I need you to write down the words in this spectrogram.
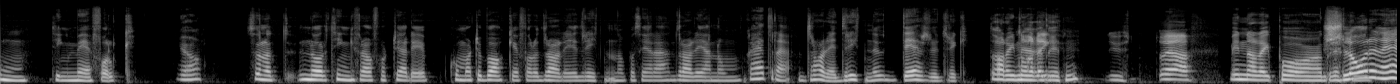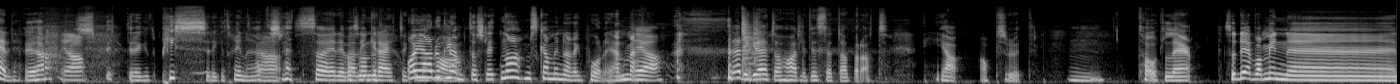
om ting med folk. ja. Sånn at når ting fra fortida di kommer tilbake for å dra det i driten, og det, dra det gjennom Hva heter det? Dra det i driten? Det er jo deres uttrykk. Dra deg Dra ned i driten. Ut. Oh, ja. Minner deg på dritten. Slå det ned! Ja. Ja. Spytte deg ut. Pisse deg i trynet, rett og slett. så er det veldig sånn, greit å Å ja, du glemte oss litt nå? Vi skal minne deg på det igjen. Med. Ja. Da er det greit å ha et lite støtteapparat. Ja, absolutt. Mm. Totally. Så det var min eh,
